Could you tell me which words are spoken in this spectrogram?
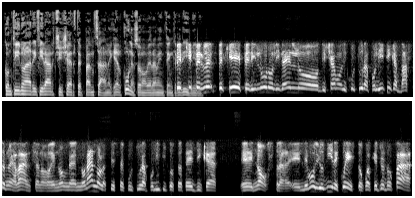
continuano a rifilarci certe panzane, che alcune sono veramente incredibili? Perché per, le, perché per il loro livello diciamo, di cultura politica bastano e avanzano e non, non hanno la stessa cultura politico-strategica eh, nostra. le voglio dire questo, qualche giorno fa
